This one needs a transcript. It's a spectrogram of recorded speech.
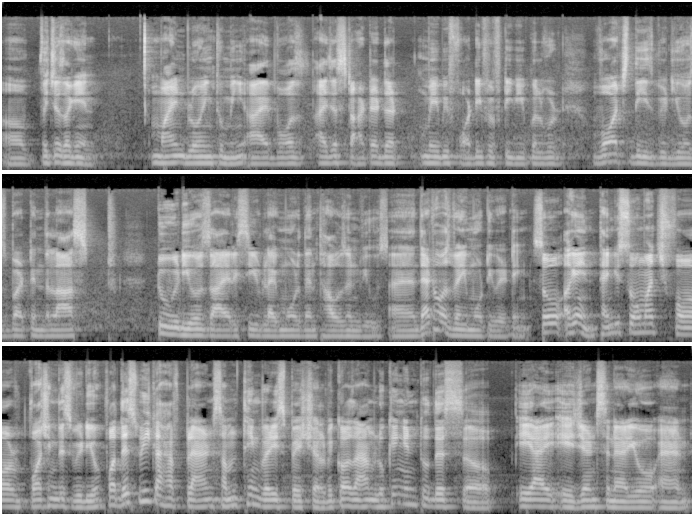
uh, which is again mind blowing to me. I was I just started that maybe 40 50 people would watch these videos, but in the last two videos I received like more than thousand views and that was very motivating. So again, thank you so much for watching this video. For this week, I have planned something very special because I'm looking into this uh, AI agent scenario and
